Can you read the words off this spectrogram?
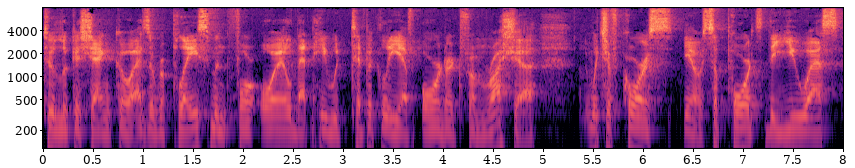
to Lukashenko as a replacement for oil that he would typically have ordered from Russia, which of course you know supports the U.S.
